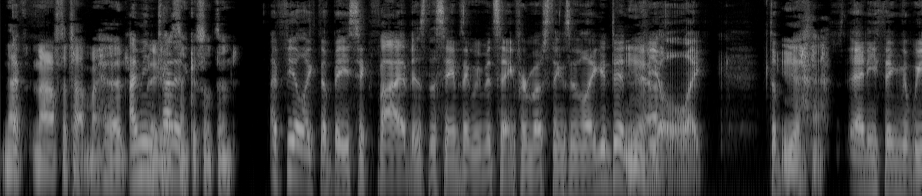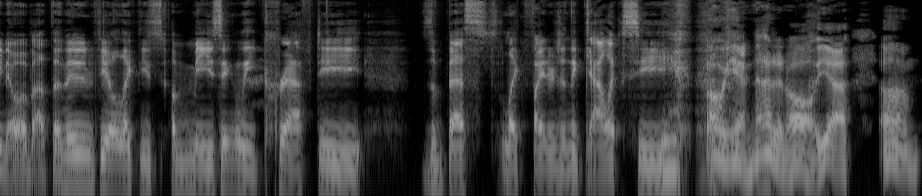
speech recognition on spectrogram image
not not off the top of my head. I mean, Maybe I'll kinda- think of something. I feel like the basic vibe is the same thing we've been saying for most things. And like, it didn't Yeah. feel like the Yeah, anything that we know about them. They didn't feel like these amazingly crafty, the best like fighters in the galaxy. Oh yeah, not at all. Yeah. Um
